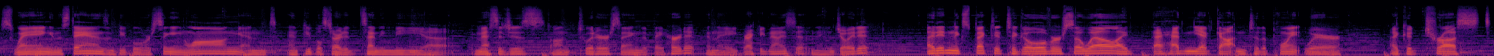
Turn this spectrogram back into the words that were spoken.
swaying in the stands and people were singing along and, and people started sending me uh, messages on Twitter saying that they heard it and they recognized it and they enjoyed it. I didn't expect it to go over so well. I, I hadn't yet gotten to the point where I could trust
